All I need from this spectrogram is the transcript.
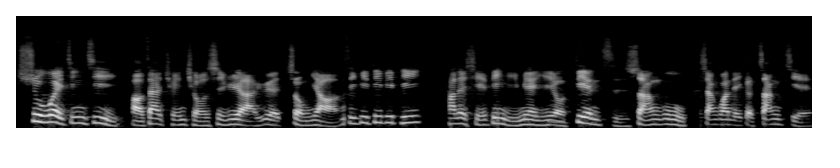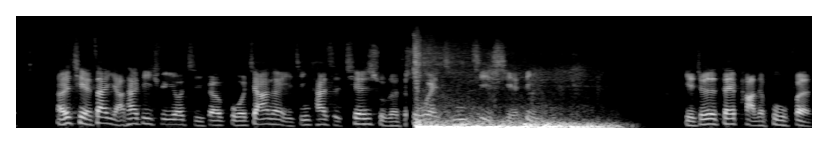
数位经济啊，在全球是越来越重要。CPTPP 它的协定里面也有电子商务相关的一个章节。而且在亚太地区有几个国家呢，已经开始签署了数位经济协定，也就是 DEPA 的部分。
